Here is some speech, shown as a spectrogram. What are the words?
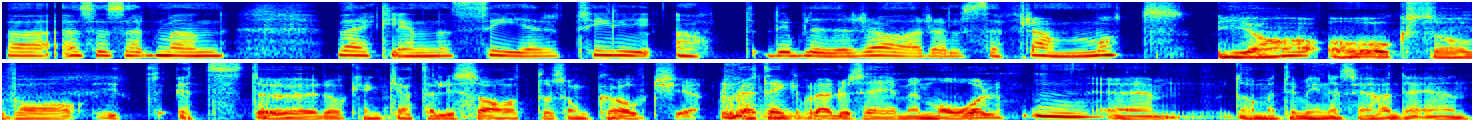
Va? Alltså så att man verkligen ser till att det blir rörelse framåt. Ja, och också vara ett, ett stöd och en katalysator som coach. Jag tänker på det du säger med mål. Mm. Dra mig till minnes, jag hade en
